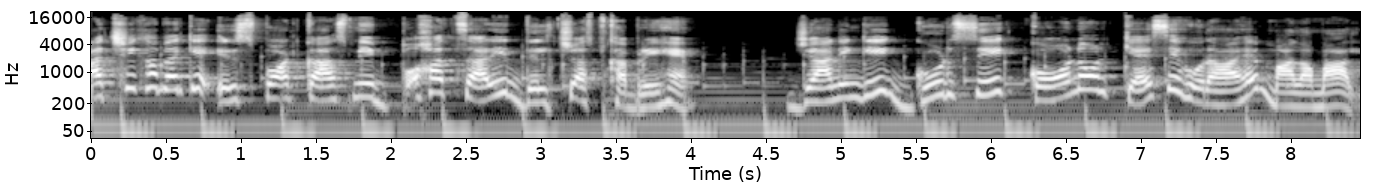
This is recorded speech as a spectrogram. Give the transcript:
अच्छी खबर के इस पॉडकास्ट में बहुत सारी दिलचस्प खबरें हैं। जानेंगे गुड़ से कौन और कैसे हो रहा है मालामाल।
